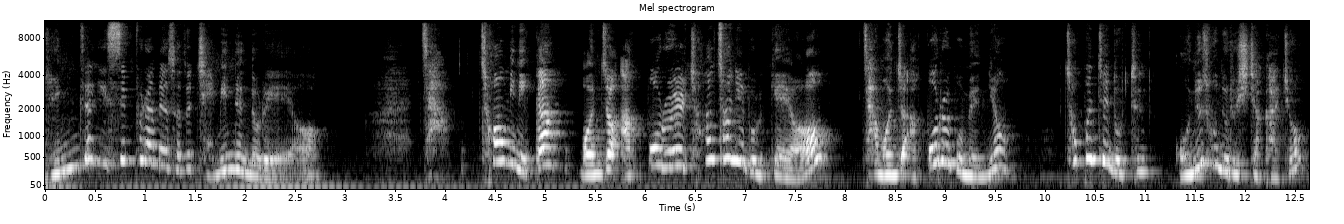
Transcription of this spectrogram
굉장히 심플하면서도 재밌는 노래예요. 자, 처음이니까 먼저 악보를 천천히 볼게요. 자, 먼저 악보를 보면요. 첫 번째 노트는 어느 손으로 시작하죠?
